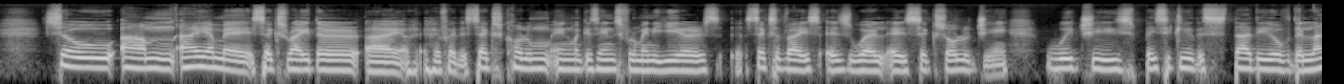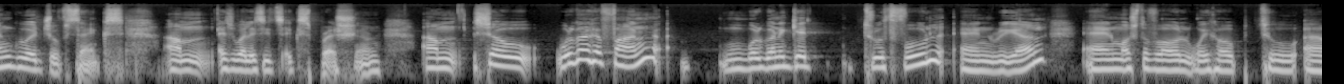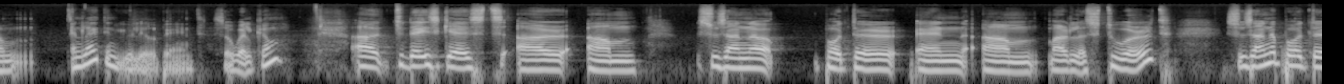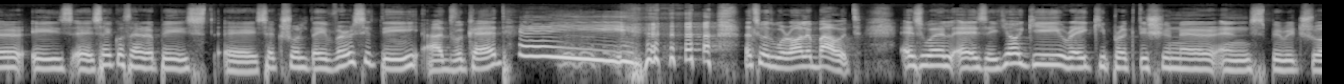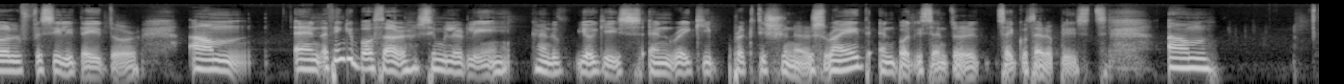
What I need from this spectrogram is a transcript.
So um, I am a sex writer. I have had a sex column in magazines for many years, sex advice as well as sexology, which is basically the study of the language of sex um, as well as its expression. Um, so we're going to have fun. We're going to get truthful and real. And most of all, we hope to um, enlighten you a little bit. So, welcome. Uh, today's guests are um, Susana Potter and um, Marla Stewart. Susana Potter is a psychotherapist, a sexual diversity advocate. Hey! That's what we're all about. As well as a yogi, Reiki practitioner, and spiritual facilitator. Um, and I think you both are similarly kind of yogis and Reiki practitioners, right? And body centered psychotherapists. Um,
